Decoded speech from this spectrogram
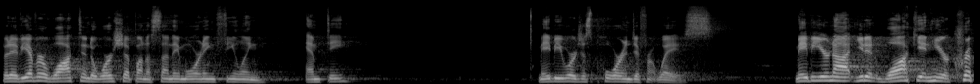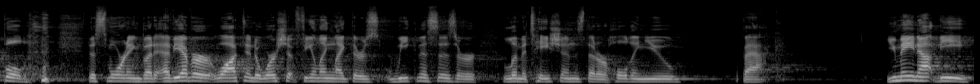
But have you ever walked into worship on a Sunday morning feeling empty? Maybe we're just poor in different ways. Maybe you're not, you didn't walk in here crippled this morning, but have you ever walked into worship feeling like there's weaknesses or limitations that are holding you back? You may not be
